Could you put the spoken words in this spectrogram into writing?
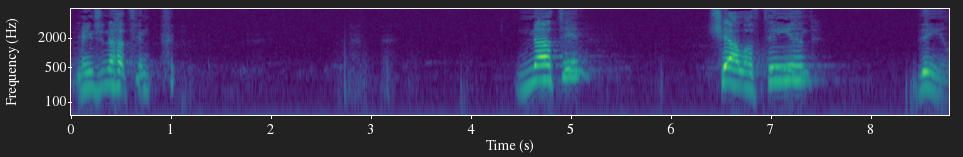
It means nothing. nothing shall offend them.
